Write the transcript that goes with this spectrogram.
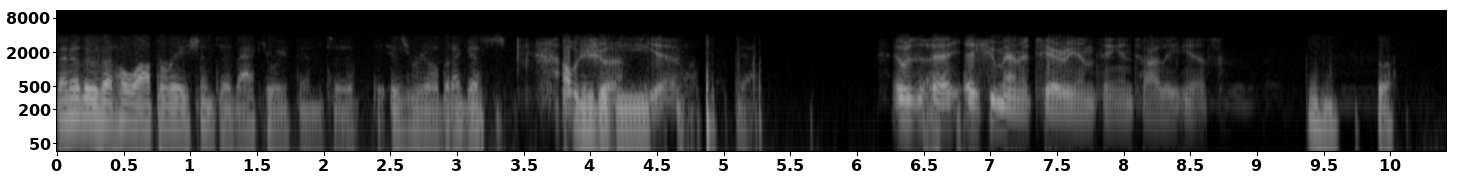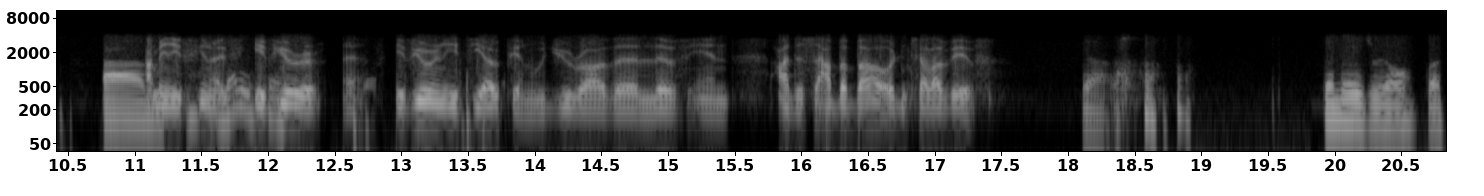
I know there was that whole operation to evacuate them to, to Israel, but I guess oh sure, the, yeah, yeah. It was a, a humanitarian thing entirely. Yes. Mm-hmm. Sure. Um, I mean, if you know, if, if you're uh, if you're an Ethiopian, would you rather live in Addis Ababa or in Tel Aviv? Yeah. than Israel, but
